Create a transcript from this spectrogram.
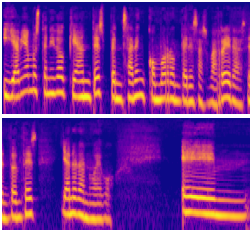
Y ya habíamos tenido que antes pensar en cómo romper esas barreras. Entonces, ya no era nuevo. Eh,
